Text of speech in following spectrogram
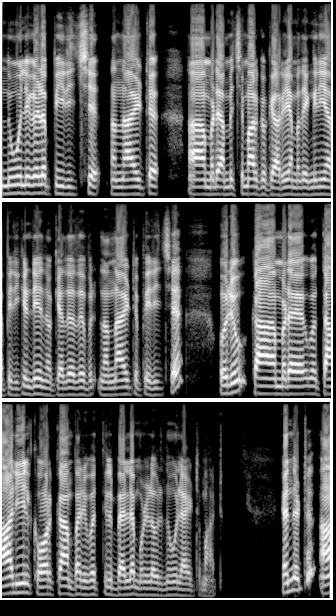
നൂലുകൾ പിരിച്ച് നന്നായിട്ട് നമ്മുടെ അമ്മച്ചിമാർക്കൊക്കെ അറിയാം അത് എങ്ങനെയാണ് പിരിക്കേണ്ടതെന്നൊക്കെ. അത് അത് നന്നായിട്ട് പിരിച്ച് ഒരു നമ്മുടെ താലിയിൽ കോർക്കാൻ പരുവത്തിൽ ബലമുള്ള ഒരു നൂലായിട്ട് മാറ്റും. എന്നിട്ട് ആ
